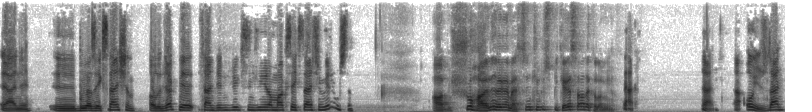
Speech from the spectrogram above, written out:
Yani e, bu yaz extension alacak ve sen Jaren Jackson Jr.'a max extension verir misin? Abi şu haline veremezsin çünkü bir kere sağda kalamıyor. Yani yani o yüzden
